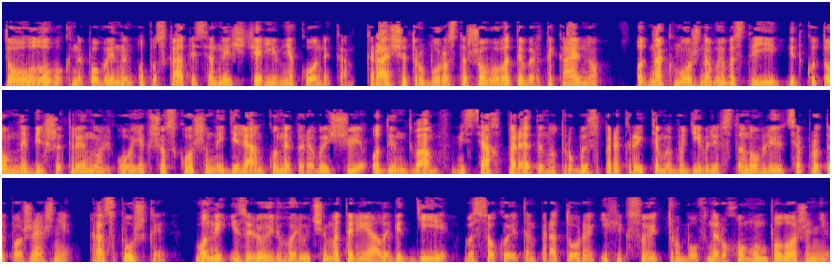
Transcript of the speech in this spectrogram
то головок не повинен опускатися нижче рівня коника. Краще трубу розташовувати вертикально, однак можна вивести її під кутом не більше 3,0 о, якщо скошений ділянку не перевищує 1-2 в місцях перетину труби з перекриттями будівлі встановлюються протипожежні розпушки. Вони ізолюють горючі матеріали від дії високої температури і фіксують трубу в нерухомому положенні,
